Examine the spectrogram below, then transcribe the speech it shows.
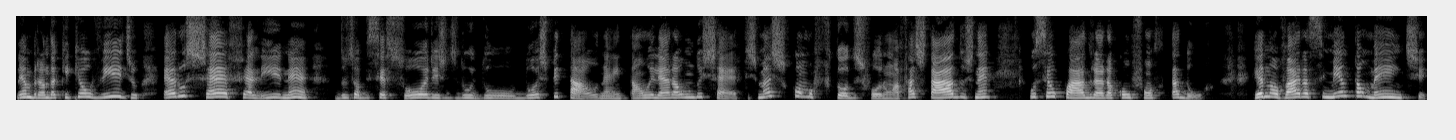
lembrando aqui que Ovídio era o chefe ali, né, dos obsessores do, do, do hospital, né? Então ele era um dos chefes. Mas como todos foram afastados, né? O seu quadro era confortador. Renovara-se mentalmente,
